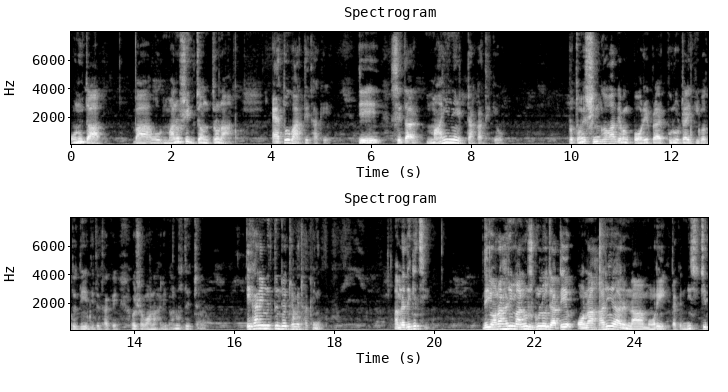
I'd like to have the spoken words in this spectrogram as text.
অনুতাপ বা ওর মানসিক যন্ত্রণা এত বাড়তে থাকে যে সে তার মাইনের টাকা থেকেও প্রথমে সিংহভাগ এবং পরে প্রায় পুরোটাই কী দিয়ে দিতে থাকে ওই সব অনাহারী মানুষদের জন্য। এখানে মৃত্যুঞ্জয় থেমে থাকেনি। আমরা দেখেছি যে এই অনাহারী মানুষগুলো যাতে অনাহারে আর না মরে, তাকে নিশ্চিত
